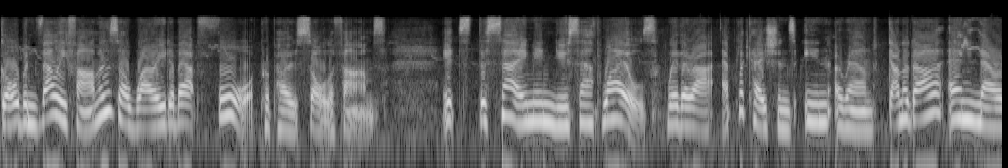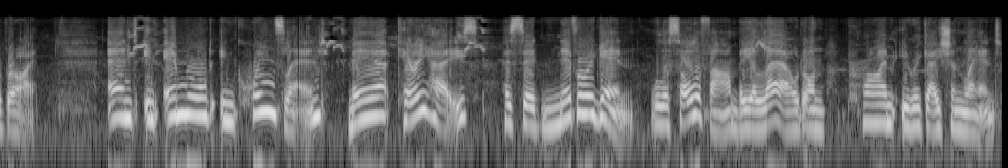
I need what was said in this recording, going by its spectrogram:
Goulburn Valley farmers are worried about four proposed solar farms. It's the same in New South Wales, where there are applications in around Gunnedah and Narrabri. And in Emerald in Queensland, Mayor Kerry Hayes has said never again will a solar farm be allowed on prime irrigation land.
